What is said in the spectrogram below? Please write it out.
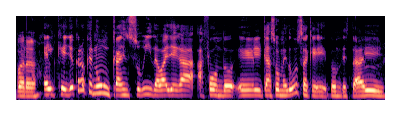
pero... el que yo creo que nunca en su vida va a llegar a fondo es el caso Medusa, que donde está el,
